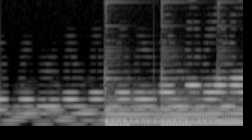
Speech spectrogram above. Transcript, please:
Música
